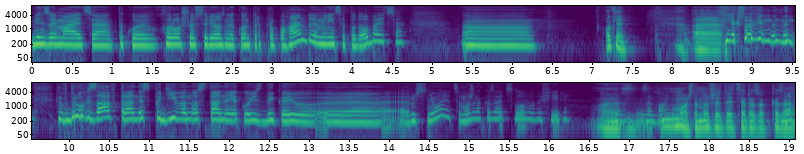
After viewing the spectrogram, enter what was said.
Він займається такою хорошою, серйозною контрпропагандою. Мені це подобається. Окей. Е, Якщо він вдруг завтра несподівано стане якоюсь дикою е, русньою, це можна казати слово в ефірі? е, можна, ми вже здається разок казали.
